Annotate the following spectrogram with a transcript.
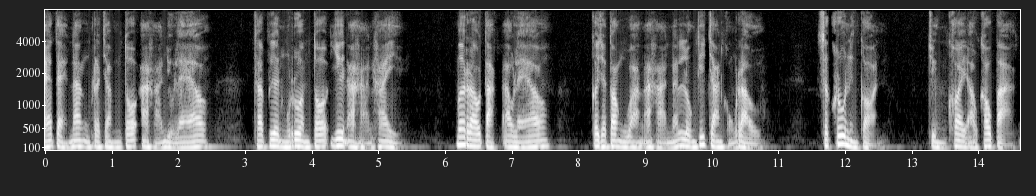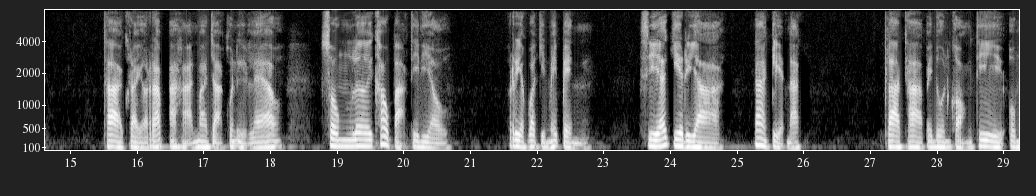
แม้แต่นั่งประจำโต๊ะอาหารอยู่แล้ว ถ้าเพื่อนร่วมโต๊ะยื่นอาหารให้ เมื่อเราตักเอาแล้ว ก็จะต้องวางอาหารนั้นลงที่จานของเรา สักครู่หนึ่งก่อน จึงค่อยเอาเข้าปาก ถ้าใครรับอาหารมาจากคนอื่นแล้วส่งเลยเข้าปากทีเดียว เรียกว่ากินไม่เป็น เสียกิริยา น่าเกลียดนัก พลาดท่าไปโดนของที่อม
